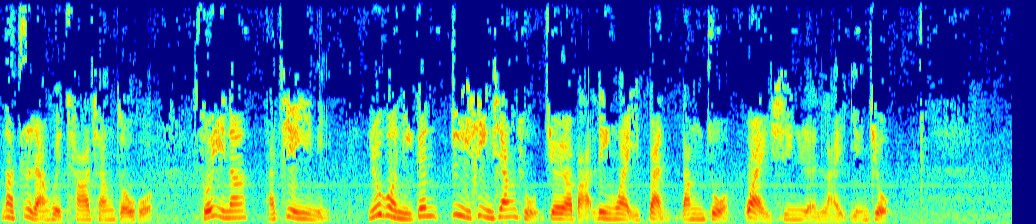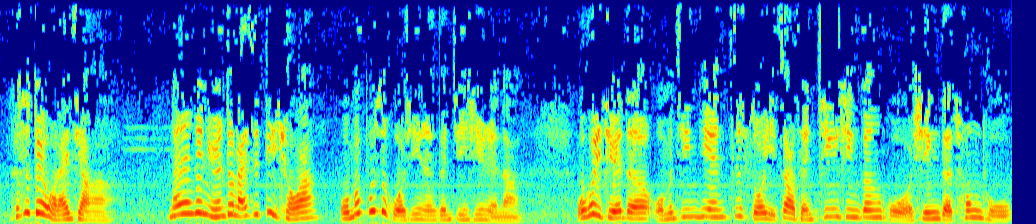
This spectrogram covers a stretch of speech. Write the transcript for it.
那自然会擦枪走火。所以呢，他建议你，如果你跟异性相处，就要把另外一半当做外星人来研究。可是对我来讲啊，男人跟女人都来自地球啊，我们不是火星人跟金星人呐。我会觉得，我们今天之所以造成金星跟火星的冲突，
